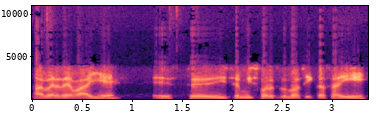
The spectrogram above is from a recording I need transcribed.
a Verde Valle este hice mis fuerzas básicas ahí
